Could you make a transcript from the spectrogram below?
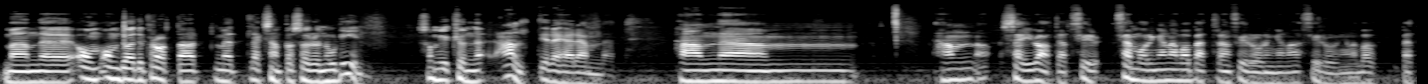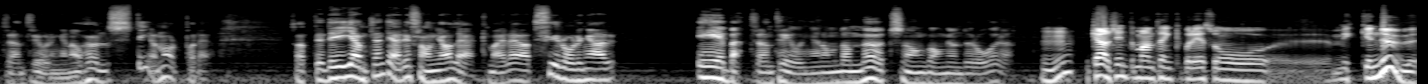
Men eh, om, om du hade pratat med till exempel Sören Nordin som ju kunde allt i det här ämnet. Han, ehm, han säger ju alltid att fyr, femåringarna var bättre än fyraåringarna, fyraåringarna var bättre än treåringarna och höll stenhårt på det. Så att det, det är egentligen därifrån jag har lärt mig det, att fyraåringar är bättre än treåringar om de möts någon gång under året. Mm. Kanske inte man tänker på det så eh, mycket nu.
